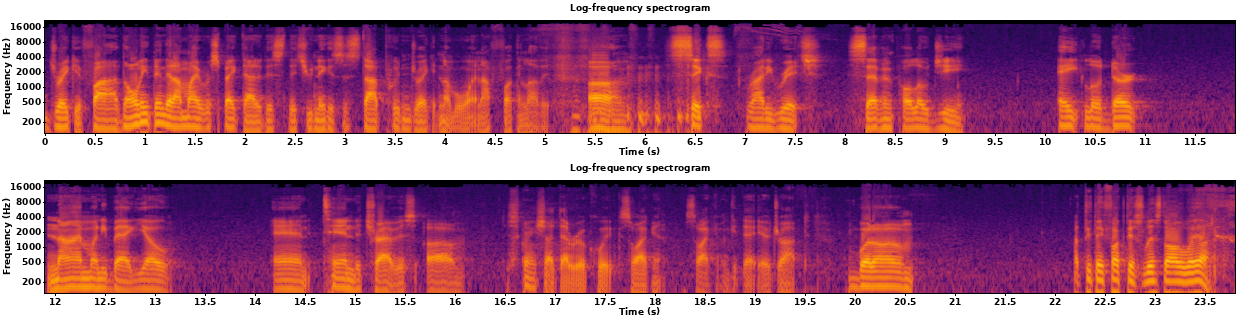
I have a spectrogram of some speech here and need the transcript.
Drake at five. The only thing that I might respect out of this is that you niggas just stop putting Drake at number one. I fucking love it. Um, six, Roddy Ricch. Seven, Polo G. Eight, Lil Durk. Nine, Moneybagg Yo. And ten to Travis. Um, just screenshot that real quick so I can so I can get that airdropped. But um, I think they fucked this list all the way up.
